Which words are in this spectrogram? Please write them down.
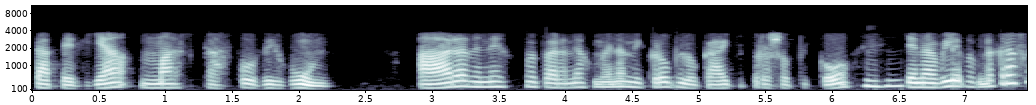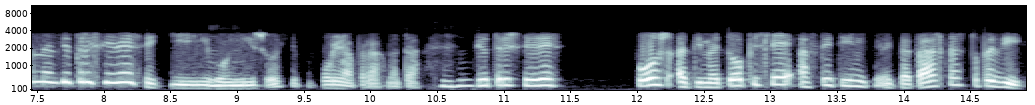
τα παιδιά μας καθοδηγούν. Άρα δεν έχουμε παρά να έχουμε ένα μικρό μπλοκάκι και να βλέπουμε, να γράφουν δύο-τρεις σειρές εκεί οι γονείς, mm-hmm. όχι πολλά πράγματα. Mm-hmm. Δύο-τρεις σειρές πώς αντιμετώπισε αυτή την κατάσταση το παιδί;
